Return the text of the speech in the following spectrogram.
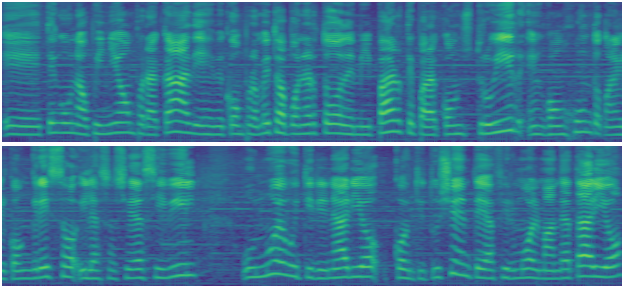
eh, tengo una opinión por acá, me comprometo a poner todo de mi parte para construir en conjunto con el Congreso y la sociedad civil un nuevo itinerario constituyente, afirmó el mandatario.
